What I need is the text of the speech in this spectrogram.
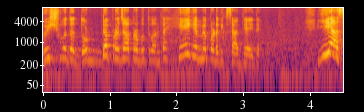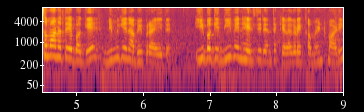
ವಿಶ್ವದ ದೊಡ್ಡ ಪ್ರಜಾಪ್ರಭುತ್ವ ಅಂತ ಹೇಗೆ ಹೆಮ್ಮೆ ಪಡೋದಕ್ಕೆ ಸಾಧ್ಯ ಇದೆ? ಈ ಅಸಮಾನತೆಯ ಬಗ್ಗೆ ನಿಮಗೇನು ಅಭಿಪ್ರಾಯ ಇದೆ? ಈ ಬಗ್ಗೆ ನೀವೇನು ಹೇಳ್ತೀರಿ ಅಂತ ಕೆಳಗಡೆ ಕಮೆಂಟ್ ಮಾಡಿ.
